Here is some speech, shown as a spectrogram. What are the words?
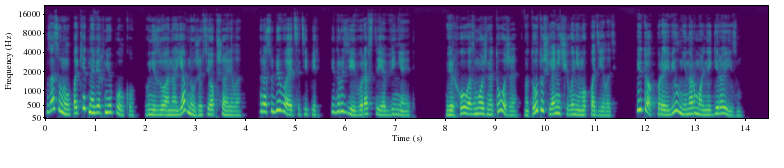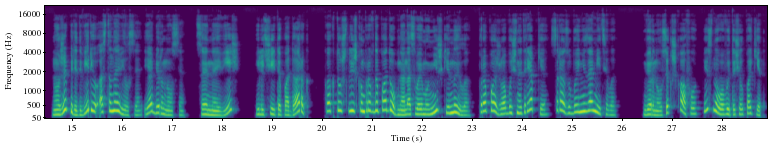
Засунул пакет на верхнюю полку. Внизу она явно уже все обшарила. Раз убивается теперь и друзей в воровстве обвиняет. Вверху, возможно, тоже, но тут уж я ничего не мог поделать. И так проявил ненормальный героизм. Но уже перед дверью остановился и обернулся. Ценная вещь или чей-то подарок? Как-то уж слишком правдоподобно она своему Мишке ныла. Пропажу обычной тряпки сразу бы и не заметила. Вернулся к шкафу и снова вытащил пакет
